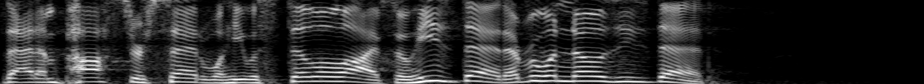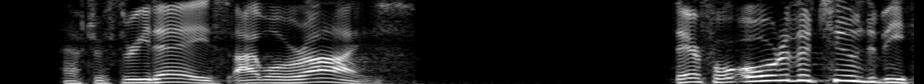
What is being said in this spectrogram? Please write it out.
That impostor said, Well, he was still alive, so he's dead. Everyone knows he's dead. After three days, I will rise. Therefore, order the tomb to be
